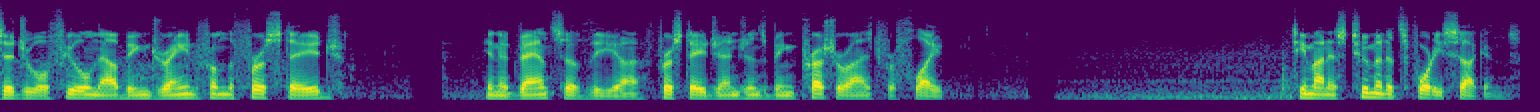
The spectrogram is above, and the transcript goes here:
residual fuel now being drained from the first stage in advance of the uh, first stage engines being pressurized for flight. T minus 2 minutes 40 seconds.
